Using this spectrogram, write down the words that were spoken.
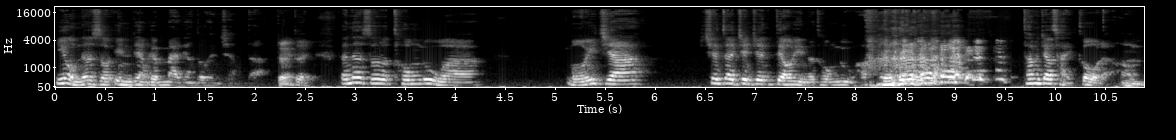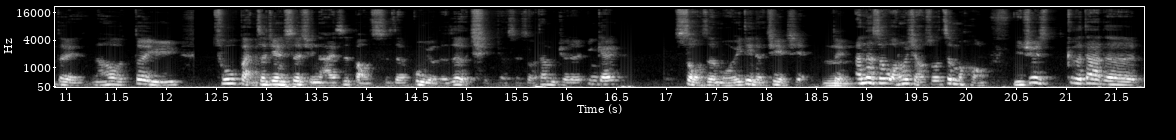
因为我们那时候印量跟卖量都很强大。对对。但那时候的通路啊，某一家现在渐渐凋零的通路哈，他们叫采购了。嗯，对。然后对于出版这件事情还是保持着固有的热情，就是说，他们觉得应该守着某一定的界限。对啊，那时候网络小说这么红，你去各大的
